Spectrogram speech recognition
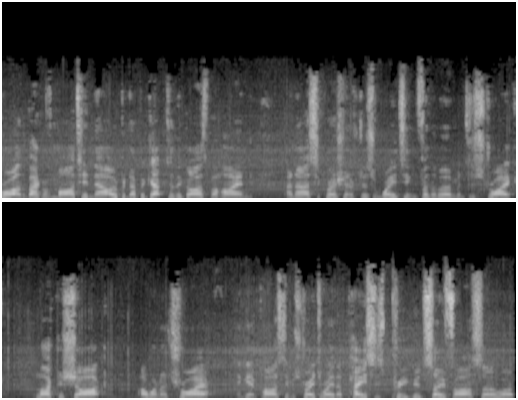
right on the back of Martin now, opened up a gap to the guys behind. And now it's a question of just waiting for the moment to strike. Like a shark, I want to try and get past him straight away. The pace is pretty good so far, so uh,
